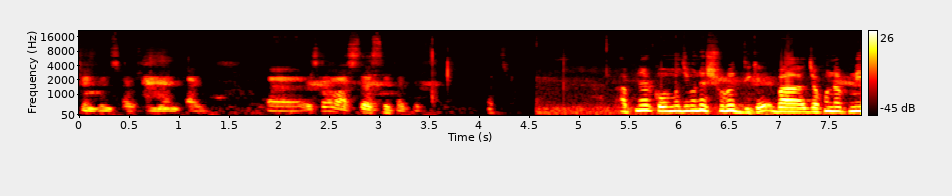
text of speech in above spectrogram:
সেন্ট্রাল সম্মান পাই। এসব আস্তে আস্তে থাকে। আচ্ছা। আপনার কর্মজীবনের শুরুর দিকে বা যখন আপনি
